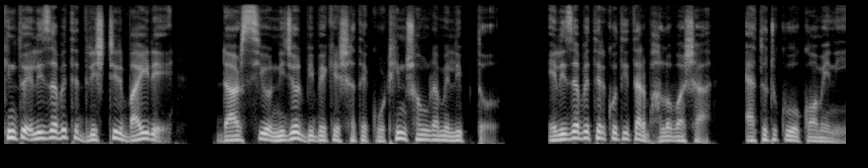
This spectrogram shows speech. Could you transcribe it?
কিন্তু এলিজাবেথের দৃষ্টির বাইরে ডার্সিও নিজের বিবেকের সাথে কঠিন সংগ্রামে লিপ্ত। এলিজাবেথের প্রতি তার ভালোবাসা এতটুকুও কমেনি,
